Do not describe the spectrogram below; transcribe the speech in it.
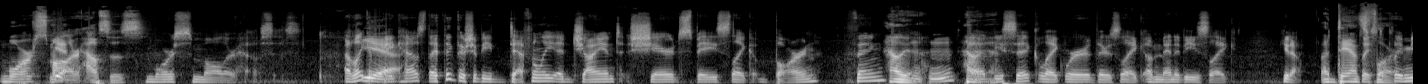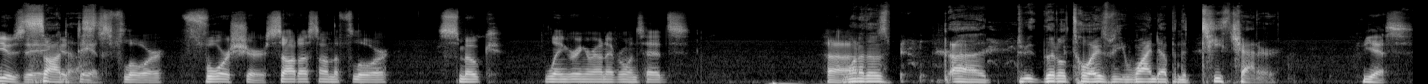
More smaller houses. more smaller houses. I like Yeah. a big house. I think there should be definitely a giant shared space like barn thing. Hell yeah. Mhm. Hell That'd yeah. be sick. Like where there's like amenities, like you know, A dance place floor. to play music, Sawdust. a dance floor for sure. Sawdust on the floor, smoke lingering around everyone's heads. Uh, One of those uh, little toys where you wind up in the teeth chatter. yes,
